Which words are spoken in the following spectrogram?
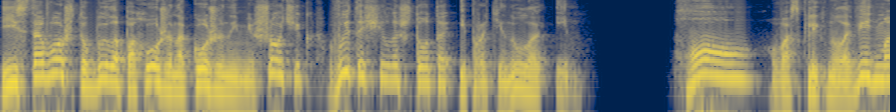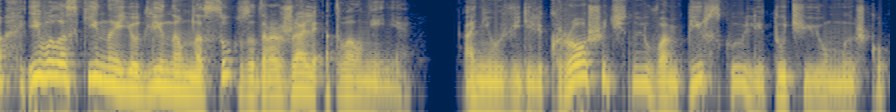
и из того, что было похоже на кожаный мешочек, вытащила что-то и протянула им. «О!» – воскликнула ведьма, и волоски на ее длинном носу задрожали от волнения. они увидели крошечную вампирскую летучую мышку.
